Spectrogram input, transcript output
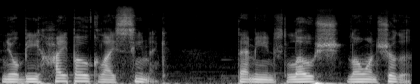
and you'll be hypoglycemic. That means low, sh- low on sugar.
